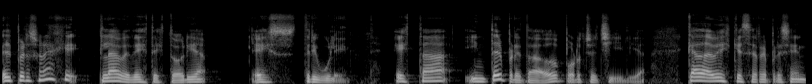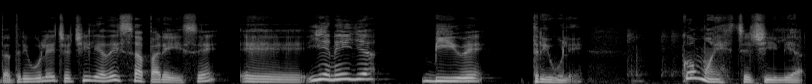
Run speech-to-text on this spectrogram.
El personaje clave de esta historia es Tribulé. Está interpretado por Chechilia. Cada vez que se representa Tribulé, Chechilia desaparece eh, y en ella vive Tribulé. ¿Cómo es, Chechilia,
